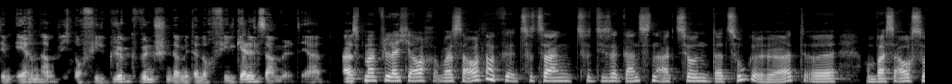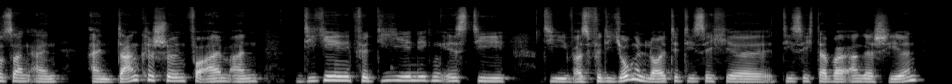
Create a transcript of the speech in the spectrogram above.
dem Ehrenamtlich noch viel Glück wünschen, damit er noch viel Geld sammelt, ja. Was man vielleicht auch, was auch noch sozusagen zu dieser ganzen Aktion dazugehört, äh, und was auch sozusagen ein, ein Dankeschön vor allem an diejenigen, für diejenigen ist, die, die, also für die jungen Leute, die sich, äh, die sich dabei engagieren.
